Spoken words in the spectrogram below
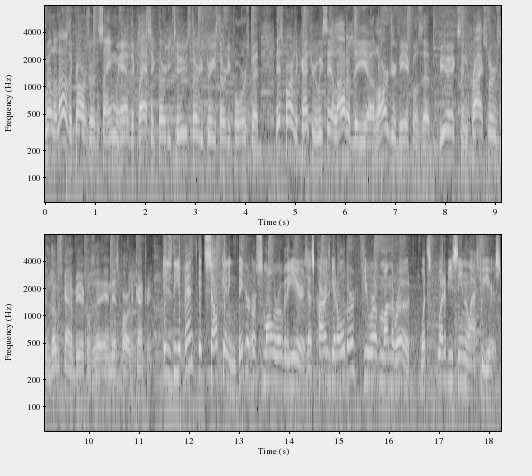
Well, a lot of the cars are the same. We have the classic 32s, 33s, 34s, but this part of the country we see a lot of the uh, larger vehicles, the Buicks and Chryslers and those kind of vehicles in this part of the country. Is the event itself getting bigger or smaller over the years? As cars get older, fewer of them on the road. What's what have you seen in the last few years?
